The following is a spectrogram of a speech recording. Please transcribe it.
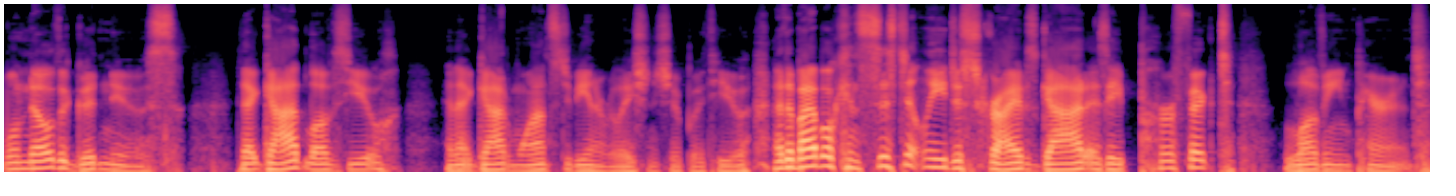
will know the good news that God loves you and that God wants to be in a relationship with you. And the Bible consistently describes God as a perfect, loving parent.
